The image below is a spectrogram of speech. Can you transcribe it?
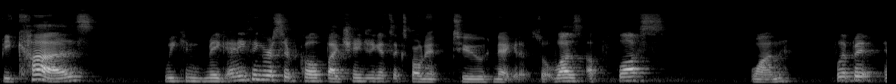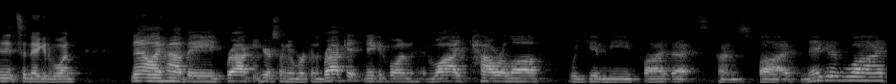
Because we can make anything reciprocal by changing its exponent to negative. So it was a plus 1, flip it, and it's a negative 1. Now I have a bracket here, so I'm going to work in the bracket, negative 1 and y. Power law would give me 5x times 5 negative y.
